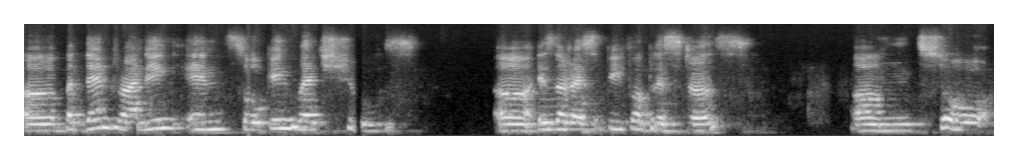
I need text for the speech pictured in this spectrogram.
uh, but then running in soaking wet shoes uh, is a recipe for blisters. Um, so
